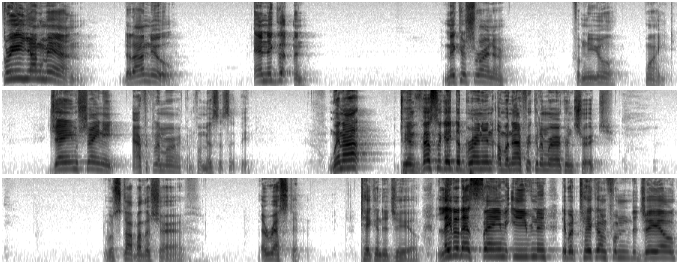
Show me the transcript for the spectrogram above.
three young men that I knew, Andy Goodman, Mickey Schwerner from New York, white. James Chaney, African American from Mississippi, went out to investigate the burning of an African American church. They were stopped by the sheriff, arrested, taken to jail. Later that same evening, they were taken from the jail,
